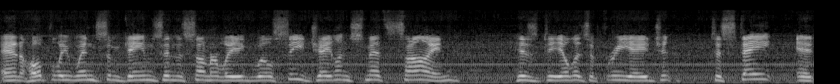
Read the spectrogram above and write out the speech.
and hopefully win some games in the Summer League. We'll see. Jalen Smith signed his deal as a free agent to stay in,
